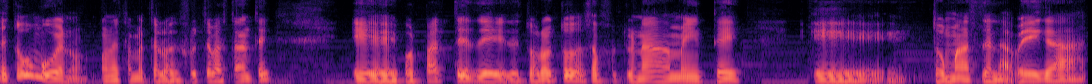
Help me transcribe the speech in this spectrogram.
Estuvo muy bueno, honestamente, lo disfruté bastante. Eh, por parte de, Toronto, desafortunadamente, Tomás de la Vega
